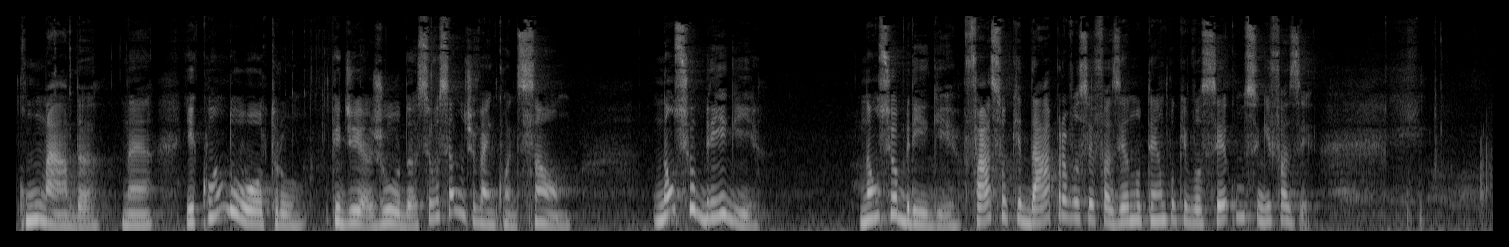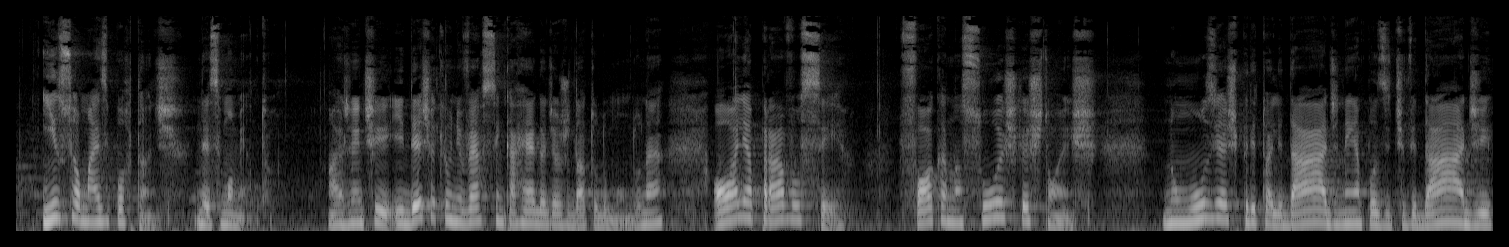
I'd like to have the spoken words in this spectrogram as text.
com nada, né? E quando o outro pedir ajuda, se você não tiver em condição, não se obrigue. Não se obrigue. Faça o que dá para você fazer no tempo que você conseguir fazer. Isso é o mais importante nesse momento. A gente e deixa que o universo se encarrega de ajudar todo mundo, né? Olha para você. Foca nas suas questões. Não use a espiritualidade nem a positividade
